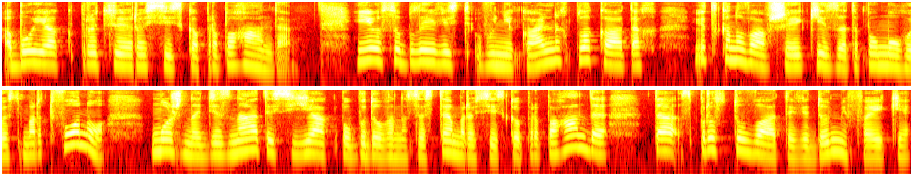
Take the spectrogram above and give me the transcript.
або як працює російська пропаганда. Її особливість в унікальних плакатах, відсканувавши які за допомогою смартфону, можна дізнатись, як побудована система російської пропаганди та спростувати відомі фейки,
